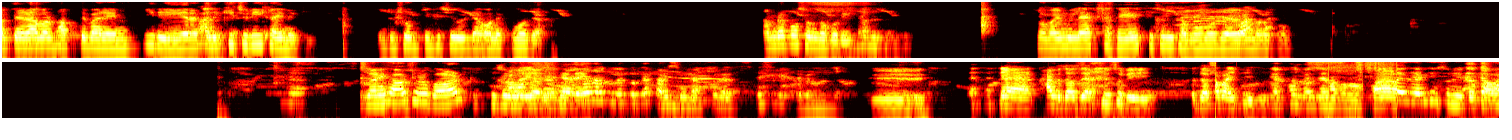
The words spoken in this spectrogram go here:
আপনারা আবার ভাবতে পারেন কি রে এরা খালি খিচুড়ি খায় নাকি? কিন্তু সবজি খিচুড়িটা অনেক মজা। আমরা পছন্দ করি। সবাই মিলে একসাথে খিচুড়ি খাব মজাই অন্যরকম। জনি খাওয়া শুরু কর খেতে খালে দাদের খিচুড়ি এটা সবাই খাইবে। খিচুড়ি তো খাওয়া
